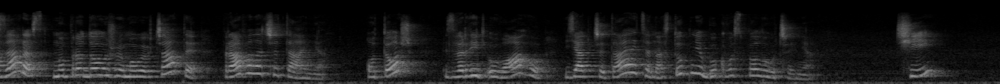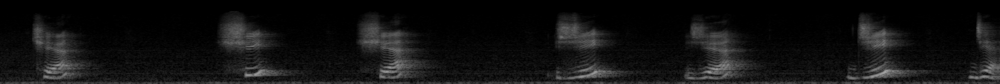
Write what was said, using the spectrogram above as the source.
А зараз ми продовжуємо вивчати правила читання. Отож, зверніть увагу, як читаються наступні буквосполучення. Чі, че, щі, ще, жі, же, джі, дє.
